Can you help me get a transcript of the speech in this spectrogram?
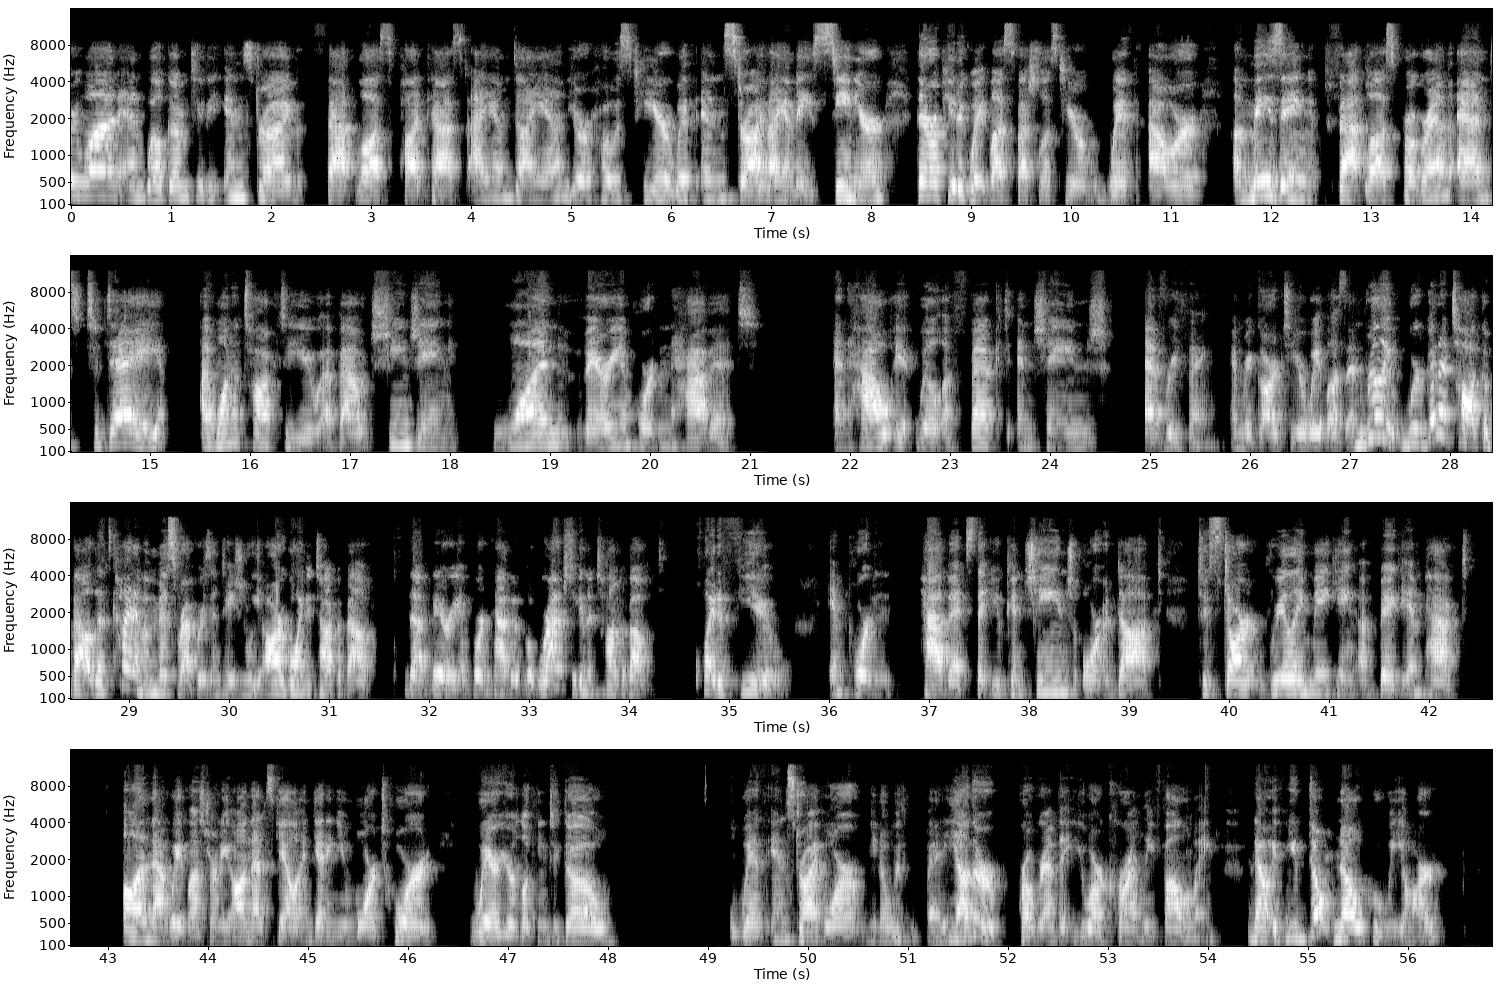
everyone, and welcome to the InStrive Fat Loss Podcast. I am Diane, your host here with InStrive. I am a senior therapeutic weight loss specialist here with our amazing fat loss program. And today, I want to talk to you about changing one very important habit and how it will affect and change everything in regard to your weight loss. And really, we're going to talk about that's kind of a misrepresentation. We are going to talk about that very important habit, but we're actually going to talk about quite a few important habits that you can change or adopt to start really making a big impact on that weight loss journey, on that scale, and getting you more toward where you're looking to go with InStrive or you know with any other program that you are currently following. Now, if you don't know who we are,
